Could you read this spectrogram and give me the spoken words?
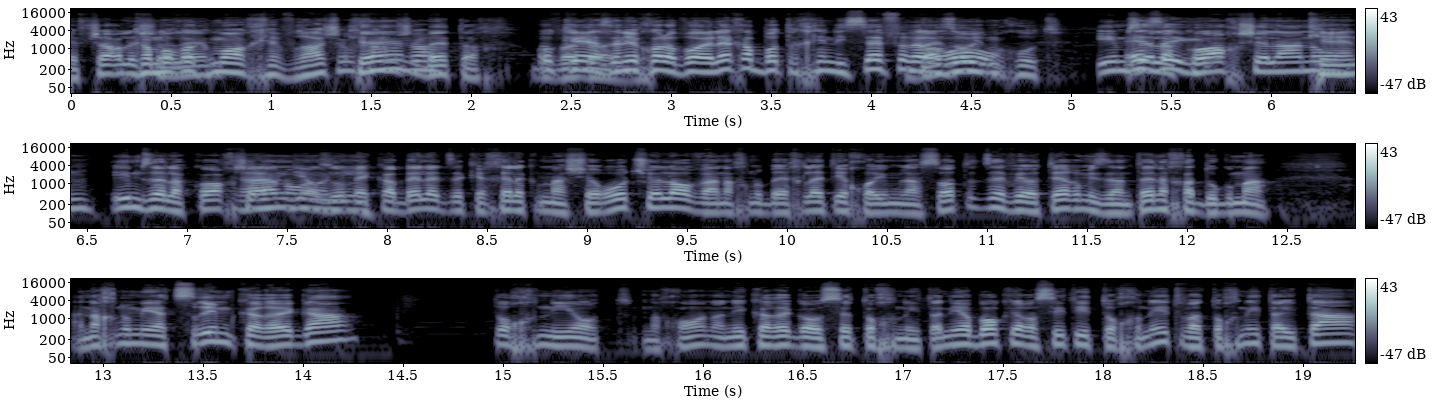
אפשר לשלם... כמוך כמו החברה שלך כן, עכשיו? בטח, אוקיי, בוודאי. אז אני יכול לבוא אליך, בוא תכין לי ספר על ברור. אזור התמחות. אם זה איזה- לקוח שלנו, כן. אם זה לקוח שלנו, אז הוא. מקבל את זה כחלק מהשירות שלו, ואנחנו בהחלט יכולים לעשות את זה, ויותר מזה, אני אתן לך דוגמה. אנחנו מייצרים כרגע תוכניות, נכון? אני כרגע עושה תוכנית. אני הבוקר עשיתי תוכנית, והתוכנית הייתה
